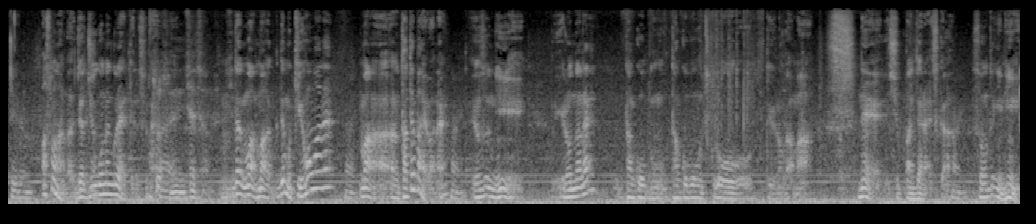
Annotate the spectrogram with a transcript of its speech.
てるんです。あそうなんだ。じゃあ15年ぐらいやってるんですよね。そうですね2003年でまあまあでも基本はね、まああの建前はね、要するにいろんなね単行本単行本を作ろうっていうのがまあね出版じゃないですか、はい。その時に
